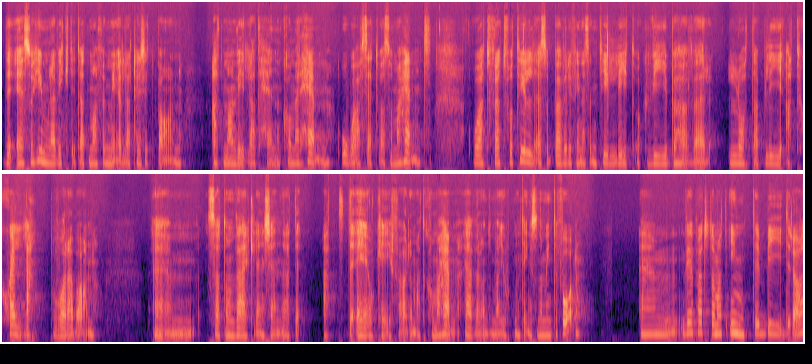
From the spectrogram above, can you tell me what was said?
det är så himla viktigt att man förmedlar till sitt barn att man vill att hen kommer hem oavsett vad som har hänt. Och att för att få till det så behöver det finnas en tillit och vi behöver låta bli att skälla på våra barn. Um, så att de verkligen känner att det, att det är okej för dem att komma hem även om de har gjort någonting som de inte får. Ehm, vi har pratat om att inte bidra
